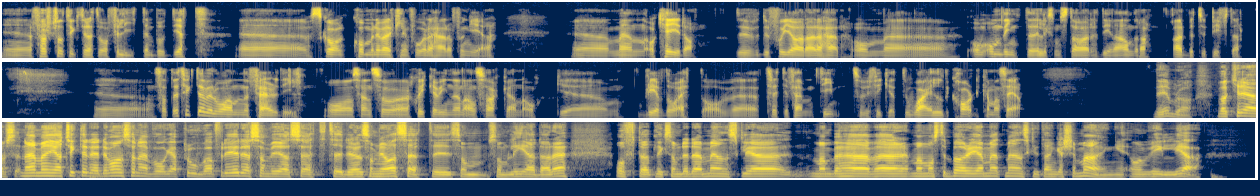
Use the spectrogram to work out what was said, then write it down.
Eh, först så tyckte jag att det var för liten budget. Eh, ska, kommer ni verkligen få det här att fungera? Eh, men okej okay då, du, du, får göra det här om, eh, om, om det inte liksom stör dina andra arbetsuppgifter. Eh, så det tyckte jag väl var en fair deal. Och sen så skickade vi in en ansökan och eh, blev då ett av eh, 35 team. Så vi fick ett wildcard kan man säga. Det är bra. Vad krävs? Nej, men jag tyckte det, det var en sån här våga prova, för det är det som vi har sett tidigare, som jag har sett i, som, som ledare. Ofta att liksom det där mänskliga, man behöver, man måste börja med ett mänskligt engagemang och en vilja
